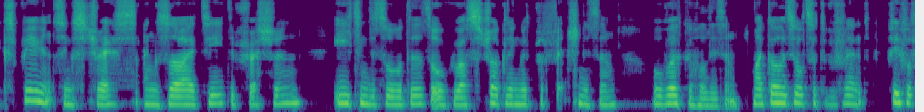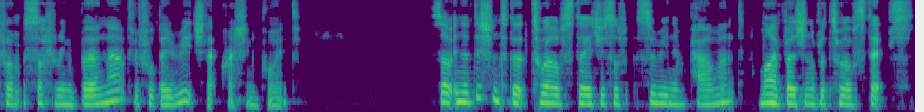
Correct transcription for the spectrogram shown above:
experiencing stress, anxiety, depression, eating disorders, or who are struggling with perfectionism or workaholism. My goal is also to prevent people from suffering burnout before they reach that crashing point. So, in addition to the 12 stages of serene empowerment, my version of the 12 steps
